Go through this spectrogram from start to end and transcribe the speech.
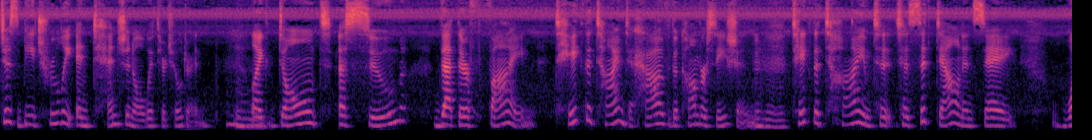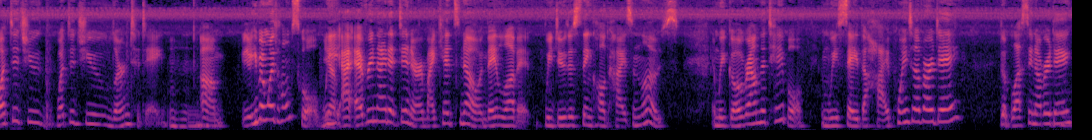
just be truly intentional with your children. Mm-hmm. Like, don't assume that they're fine. Take the time to have the conversation. Mhm. Take the time to, to sit down and say, what did you what did you learn today? Mhm. Um, even with homeschool, we Yep. at, every night at dinner, my kids know and they love it. We do this thing called highs and lows, and we go around the table and we say the high point of our day, the blessing of our day,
